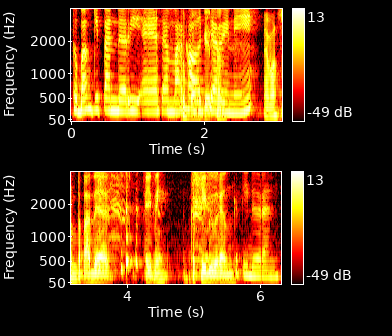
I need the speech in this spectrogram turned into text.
kebangkitan dari ASMR Kebangkitan. culture ini Emang sempat ada ini ketiduran. ketiduran.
